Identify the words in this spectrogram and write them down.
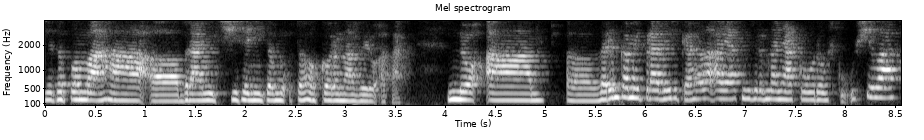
že to pomáhá bránit šíření tomu, toho koronaviru a tak. No a uh, Verunka mi právě říká, hele, a já jsem zrovna nějakou roušku ušila,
